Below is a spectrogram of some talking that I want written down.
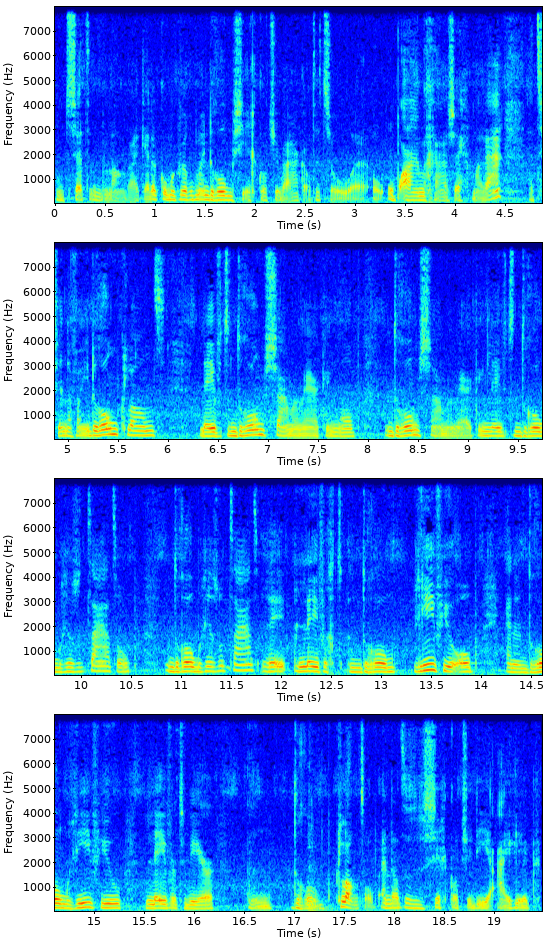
ontzettend belangrijk. En dan kom ik weer op mijn droomcirkeltje waar ik altijd zo uh, op aan ga, zeg maar. Het vinden van je droomklant levert een droomsamenwerking op. Een droomsamenwerking levert een droomresultaat op. Een droomresultaat levert een droomreview op. En een droomreview levert weer een droomklant op. En dat is een cirkeltje die je eigenlijk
